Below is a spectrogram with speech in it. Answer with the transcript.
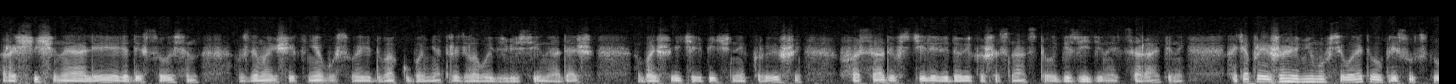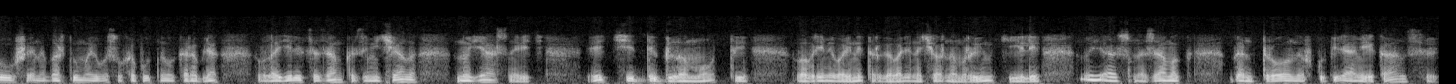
расчищенная аллея, ряды сосен, вздымающие к небу свои два кубометра деловой древесины, а дальше большие черепичные крыши, фасады в стиле Людовика XVI без единой царапины. Хотя, проезжая мимо всего этого, присутствовавшая на борту моего сухопутного корабля, владелица замка замечала, но ясно ведь, эти дегламоты во время войны торговали на черном рынке, или, ну ясно, замок Гантронов купили американцы,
